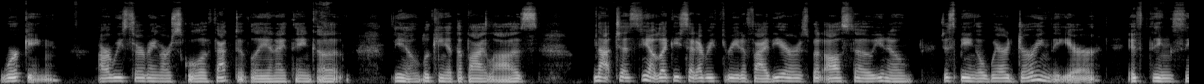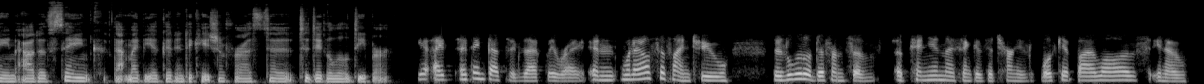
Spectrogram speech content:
working? Are we serving our school effectively? And i think uh, you know looking at the bylaws not just you know like you said every three to five years but also you know just being aware during the year if things seem out of sync, that might be a good indication for us to to dig a little deeper. Yeah, I, I think that's exactly right. And what I also find too, there's a little difference of opinion, I think, as attorneys look at bylaws. You know,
